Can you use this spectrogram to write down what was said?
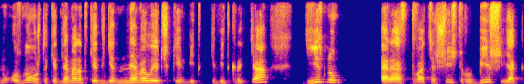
Ну, знову ж таки, для мене таке є невеличке від, відкриття. Дійсно, РС-26 рубіж, як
